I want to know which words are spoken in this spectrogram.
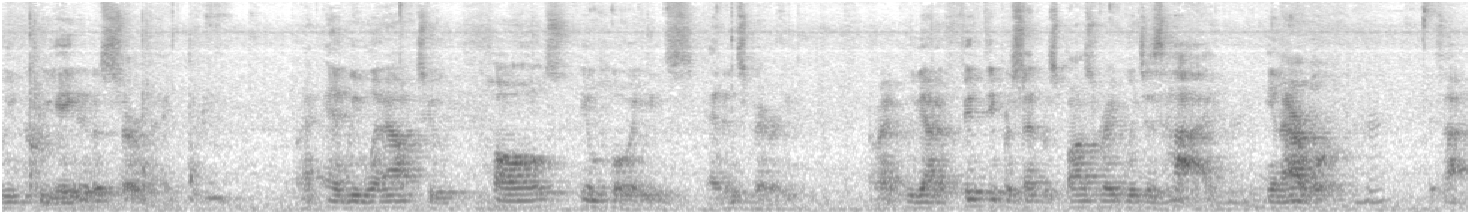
we created a survey, right? And we went out to Paul's employees at Insperity, all right? We got a 50% response rate, which is high in our world. Mm-hmm. It's high,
